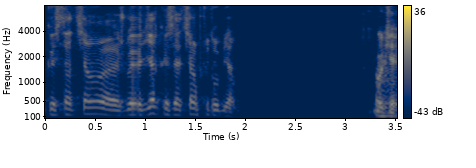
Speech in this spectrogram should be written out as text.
que ça tient, je dois dire que ça tient plutôt bien. Ok.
